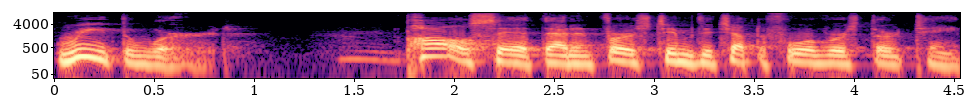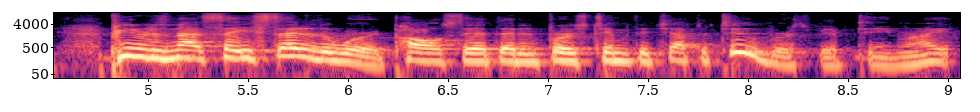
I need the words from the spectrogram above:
read the word. Paul said that in 1 Timothy chapter 4 verse 13. Peter does not say study the word. Paul said that in 1 Timothy chapter 2 verse 15, right?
